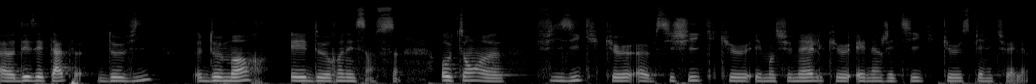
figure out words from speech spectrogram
des étapes de vie, de mort et de renaissance. Autant physique que euh, psychique, que émotionnel, que énergétique, que spirituel.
